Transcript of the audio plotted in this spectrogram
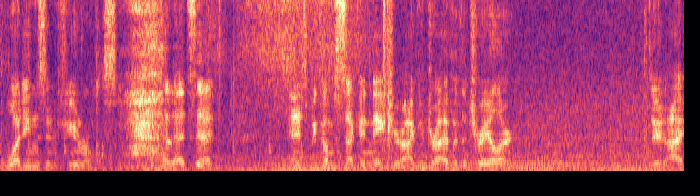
weddings and funerals. That's it. And it's become second nature. I can drive with the trailer. Dude, I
